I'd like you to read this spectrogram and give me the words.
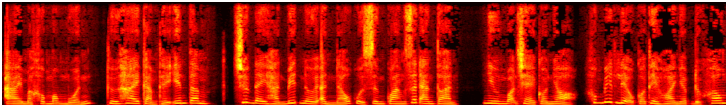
ai mà không mong muốn. Thứ hai cảm thấy yên tâm. Trước đây hắn biết nơi ẩn náu của Dương Quang rất an toàn, nhưng bọn trẻ còn nhỏ, không biết liệu có thể hòa nhập được không.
